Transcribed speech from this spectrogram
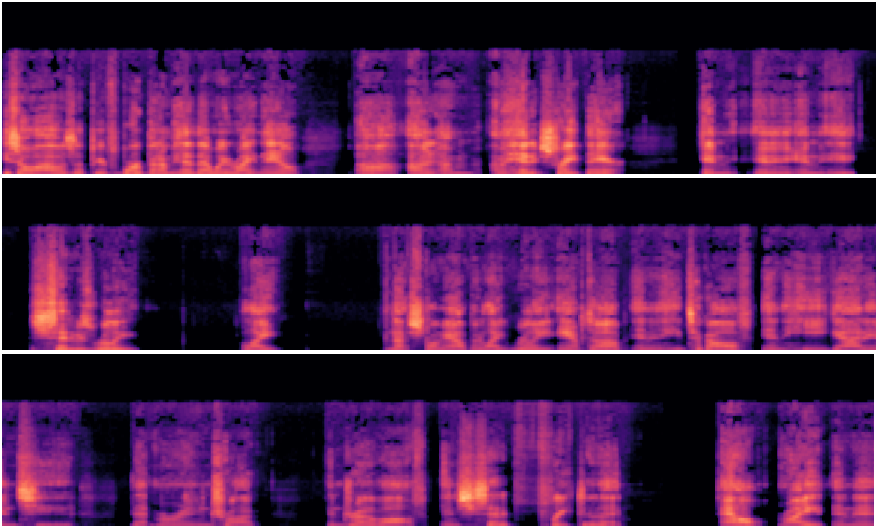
He said, oh, I was up here for work, but I'm headed that way right now. Uh, I, I'm, I'm headed straight there. And, and, and he, she said he was really like, not strung out, but like really amped up. And then he took off and he got into that maroon truck and drove off. And she said it freaked her that out, right? And then,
